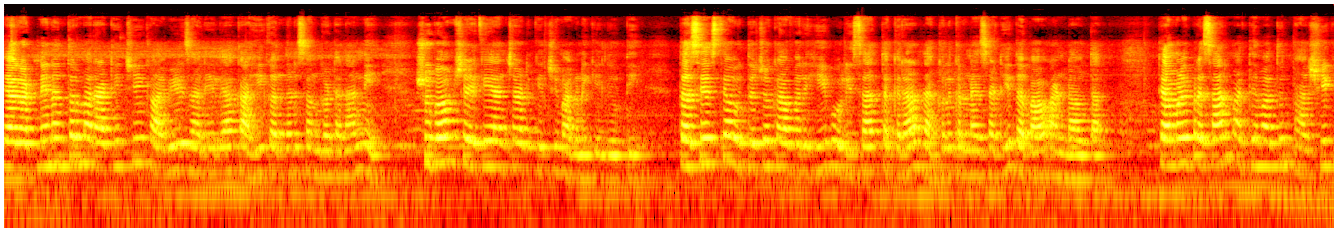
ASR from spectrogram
या घटनेनंतर मराठीची कावीळ झालेल्या काही कन्नड संघटनांनी शुभम शेळके यांच्या अटकेची मागणी केली होती. तसेच त्या उद्योजकावरही पोलिसात तक्रार दाखल करण्यासाठी दबाव आणला होता. त्यामुळे प्रसार माध्यमातून भाषिक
